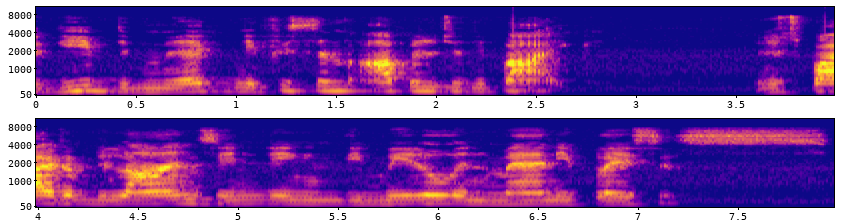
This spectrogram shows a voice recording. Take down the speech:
to give the magnificent appeal to the pike, in spite of the lines ending in the middle in many places.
